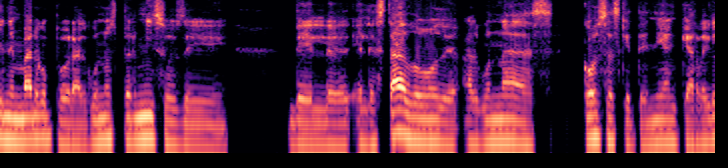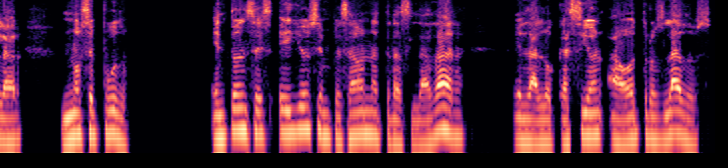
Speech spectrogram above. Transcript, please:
sin embargo, por algunos permisos de del el estado, de algunas cosas que tenían que arreglar, no se pudo. Entonces ellos empezaron a trasladar la locación a otros lados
